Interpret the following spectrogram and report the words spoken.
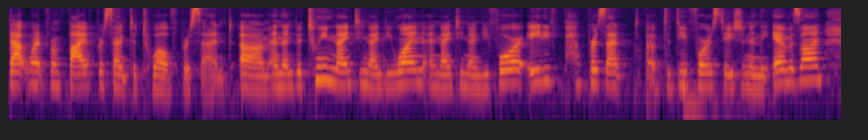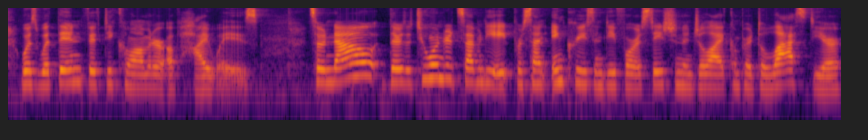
that went from 5% to 12%. Um, and then between 1991 and 1994, 80% of the deforestation in the Amazon was within 50 kilometer of highways. So now there's a 278% increase in deforestation in July compared to last year.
